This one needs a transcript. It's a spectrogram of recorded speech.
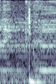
like a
